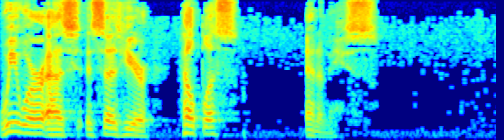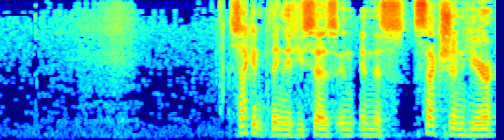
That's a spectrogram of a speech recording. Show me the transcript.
We were, as it says here, helpless enemies. Second thing that he says in, in this section here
